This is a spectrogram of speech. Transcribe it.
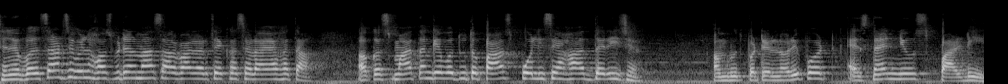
જેને વલસાડ સિવિલ હોસ્પિટલમાં સારવાર અર્થે ખસેડાયા હતા. અકસ્માત અંગે વધુ તપાસ પોલીસે હાથ ધરી છે. અમૃત પટેલનો report S nine news Pardi.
